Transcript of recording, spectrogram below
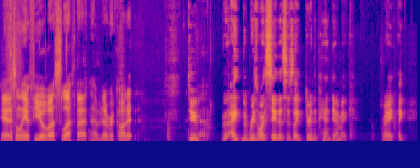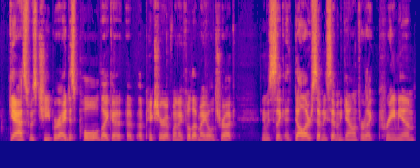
yeah. There's only a few of us left that have never caught it. dude I, the reason why i say this is like during the pandemic right like gas was cheaper i just pulled like a, a, a picture of when i filled up my old truck and it was like a dollar 77 a gallon for like premium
